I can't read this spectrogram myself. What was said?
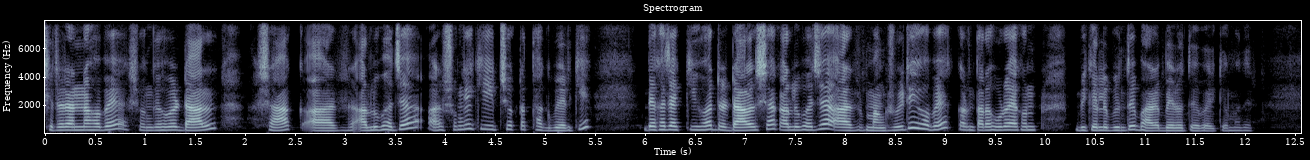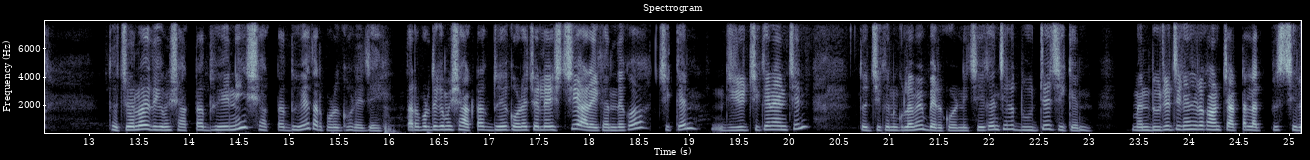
সেটা রান্না হবে, সঙ্গে হবে ডাল। শাক আর আলু ভাজা, আর সঙ্গে কি কিছু একটা থাকবে আর কি। দেখা যাক কী হয়। ডাল শাক, আলু ভাজা আর মাংস এটাই হবে, কারণ তাড়াহুড়ো এখন বিকেলে পর্যন্ত ভাড়া বেরোতে হবে আর কি আমাদের। তো চলো এদিকে আমি শাকটা ধুয়ে নিই, শাকটা ধুয়ে তারপরে ঘরে যাই। তারপর দিকে আমি শাকটা ধুয়ে ঘরে চলে এসেছি, আর এখান দেখো চিকেন জিরো চিকেন আনছেন তো চিকেনগুলো আমি বের করে নিচ্ছি। এখানে ছিল দুইটা চিকেন মানে দুইটা চিকেন ছিল কারণ চারটা লাগ পিস ছিল,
